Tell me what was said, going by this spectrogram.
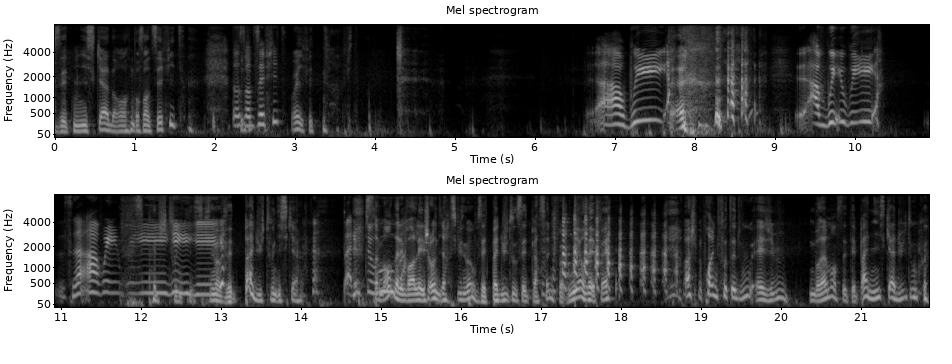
vous êtes Niska dans, dans un de ses feats. dans un de ses feats. Ouais, il fait. Ah oui Ah oui, oui Ah oui, oui Excusez-moi, vous êtes pas du tout Niska. Pas du tout C'est marrant d'aller voir les gens et dire excusez-moi, vous êtes pas du tout cette personne. Il faut oui, en effet. Ah, je peux prendre une photo de vous. Et j'ai vu, vraiment, c'était pas Niska du tout. Quoi.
